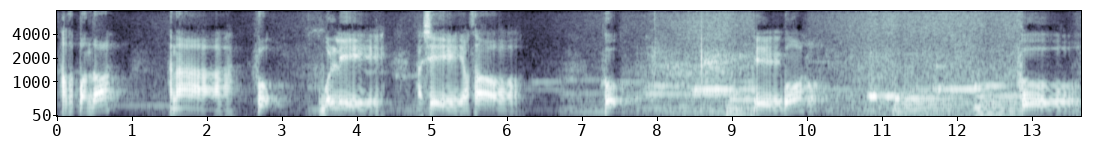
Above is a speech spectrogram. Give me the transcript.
다섯 번 더. 하나. 후. 멀리. 다시 여섯. 후. 일곱. 후.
